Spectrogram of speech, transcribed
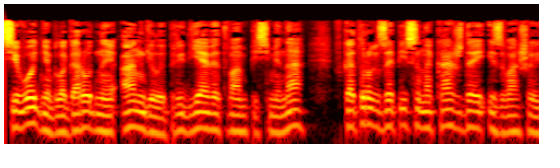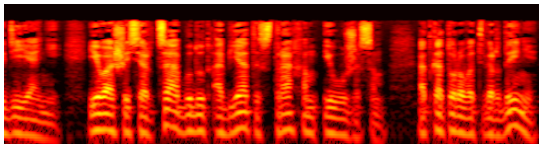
Сегодня благородные ангелы предъявят вам письмена, в которых записано каждое из ваших деяний, и ваши сердца будут объяты страхом и ужасом, от которого твердыни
